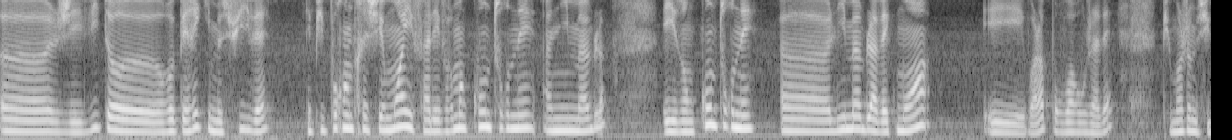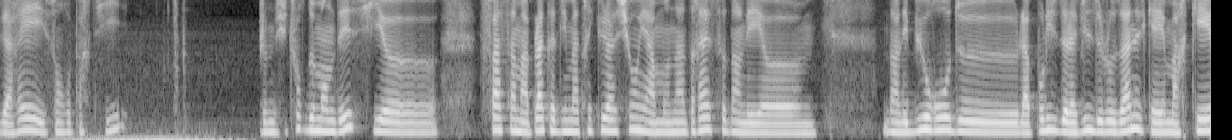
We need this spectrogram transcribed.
j'ai vite repéré qu'ils me suivaient. Et puis pour rentrer chez moi, il fallait vraiment contourner un immeuble. Et ils ont contourné euh, l'immeuble avec moi. Et voilà, pour voir où j'allais. Puis moi, je me suis garée et ils sont repartis. Je me suis toujours demandé si, face à ma plaque d'immatriculation et à mon adresse dans les, dans les bureaux de la police de la ville de Lausanne, est-ce qu'il y avait marqué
